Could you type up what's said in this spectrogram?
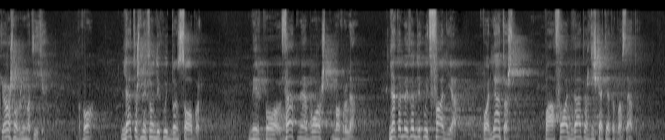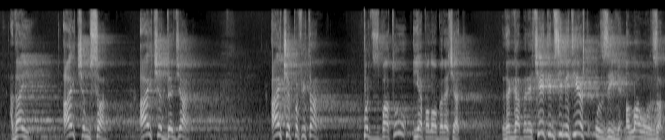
Kjo është më problematike. Apo lehtë është me i thonë dikujt bën sabër. Mirëpo, vetë me e bo është më problem. Lehtë me i thonë dikujt falja, po lehtë është, po a fal vetë është diçka tjetër pastaj. Andaj, ai që mëson, ai që dëgjon, ai që përfiton, për të zbatu, i jep Allahu bereqet. Dhe nga bereqeti i mësimit të tij është udhëzimi, Allahu e udhëzon.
